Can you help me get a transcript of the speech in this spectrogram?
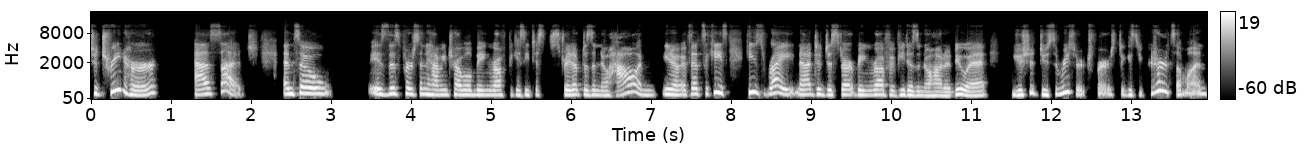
to treat her as such. And so, is this person having trouble being rough because he just straight up doesn't know how? And, you know, if that's the case, he's right not to just start being rough if he doesn't know how to do it. You should do some research first because you could hurt someone.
